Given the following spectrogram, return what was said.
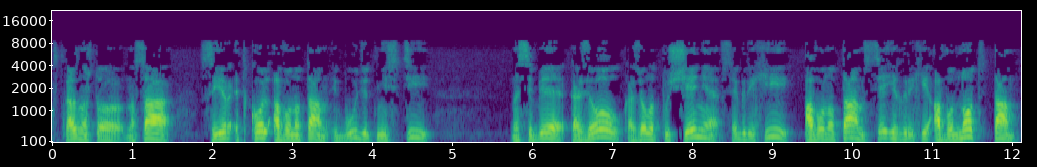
сказано, что Наса Сир Этколь Авонотам, и будет нести на себе козел, козел отпущения, все грехи, авонотам, все их грехи, авонот там,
